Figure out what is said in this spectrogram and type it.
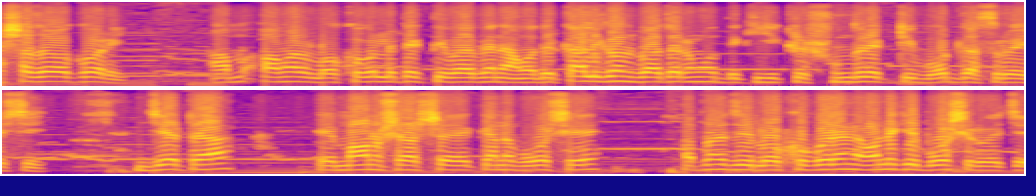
আসা যাওয়া করে। আমরা লক্ষ্য করলে দেখতে পাবেন আমাদের কালীগঞ্জ বাজারের মধ্যে কি একটা সুন্দর একটি বট গাছ রয়েছে, যেটা মানুষ আসে, এখানে বসে। আপনারা যদি লক্ষ্য করেন, অনেকে বসে রয়েছে।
